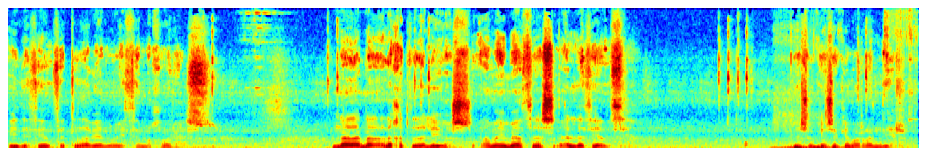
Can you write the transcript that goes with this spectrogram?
Y de ciencia todavía no hice mejoras. Nada, nada, déjate de líos. A mí me haces el de ciencia. Eso que sé que va a rendir.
